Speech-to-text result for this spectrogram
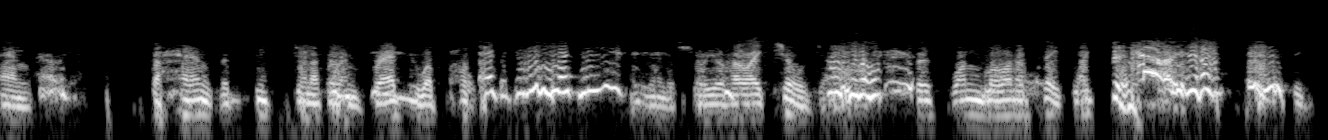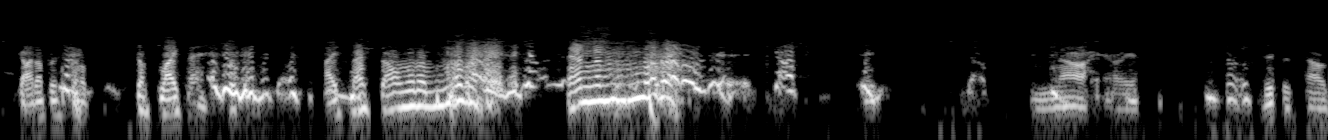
hands, The hands that beat Jennifer and Brad to a pulp. Edward, you wouldn't let me. I'm going to show you how I killed Oh, Jennifer. First one blow on her face, like this. Oh. She got up herself, just like that. Don't, Edward, don't. I smashed down with another. And another. Stop. Now, Harriet, No, this is how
